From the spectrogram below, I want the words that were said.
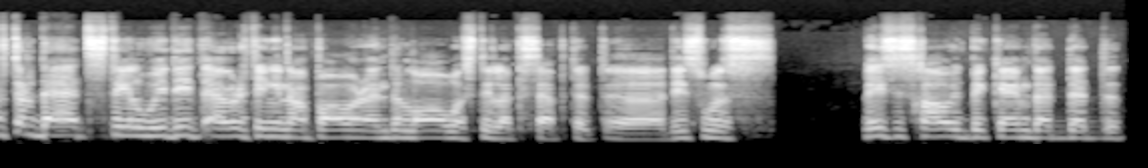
after that, still we did everything in our power, and the law was still accepted. Uh, this was this is how it became that, that that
